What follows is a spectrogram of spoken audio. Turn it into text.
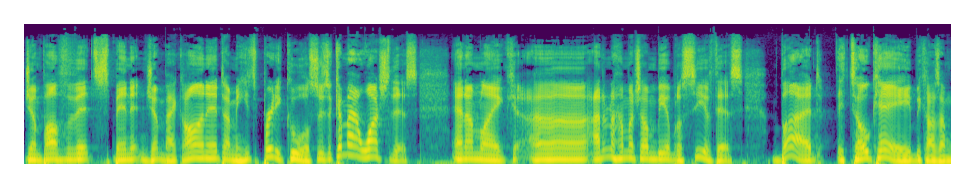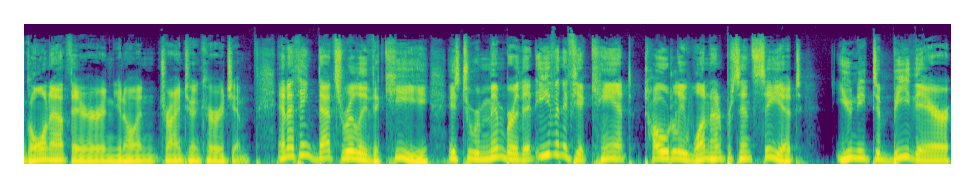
jump off of it, spin it, and jump back on it. I mean, he's pretty cool. So he's like, come out, watch this. And I'm like, uh, uh, Uh, I don't know how much I'm gonna be able to see of this, but it's okay because I'm going out there and you know and trying to encourage him. And I think that's really the key is to remember that even if you can't totally 100% see it, you need to be there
